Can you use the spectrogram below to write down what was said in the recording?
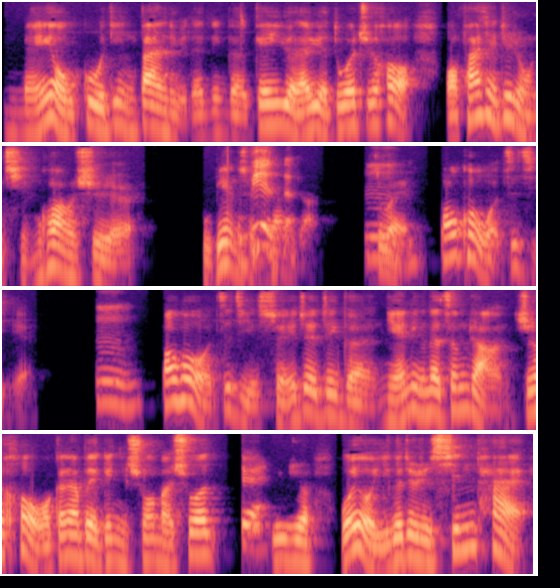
没有固定伴侣的那个 gay 越来越多之后，我发现这种情况是普遍存在的。对嗯，包括我自己，嗯包括我自己，随着这个年龄的增长之后，我刚才不也跟你说嘛，说对就是我有一个就是心态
